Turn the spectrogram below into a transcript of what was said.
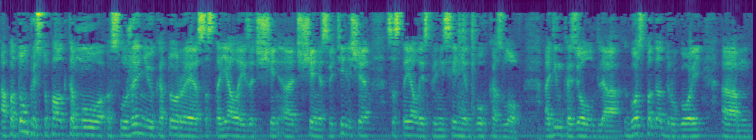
а потом приступал к тому служению, которое состояло из очищения, очищения святилища, состояло из принесения двух козлов. Один козел для Господа, другой эм,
